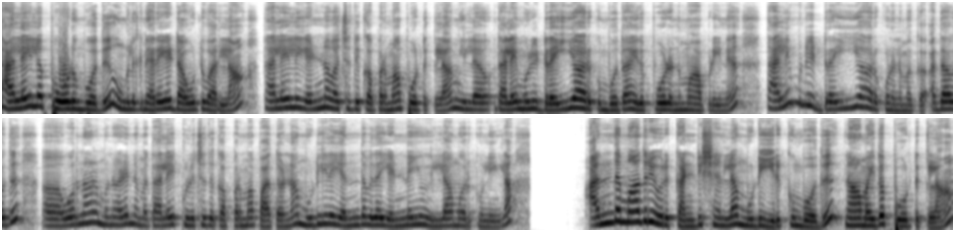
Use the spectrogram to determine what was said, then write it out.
தலையில் போடும்போது உங்களுக்கு நிறைய டவுட் வரலாம். தலையில் எண்ணெய் வச்சதுக்கப்புறமா போட்டுக்கலாம். இல்லை தலைமுடி ட்ரையாக இருக்கும்போது தான் இதை போடணுமா அப்படின்னு. தலைமுடி ட்ரையாக இருக்கணும் நமக்கு. அதாவது ஒரு நாள் முன்னாடி நம்ம தலையை குளித்ததுக்கப்புறமா பார்த்தோன்னா முடியில் எந்த வித எண்ணெயும் இல்லாமல் இருக்கும் இல்லைங்களா? அந்த மாதிரி ஒரு கண்டிஷனில் முடி இருக்கும்போது நாம் இதை போட்டுக்கலாம்.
